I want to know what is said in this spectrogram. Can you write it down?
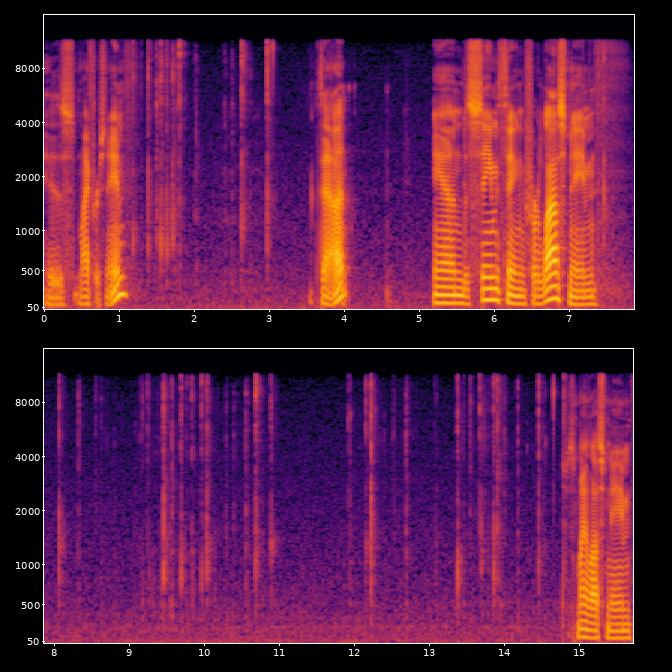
is my first name. Like that. And the same thing for last name. Just my last name.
